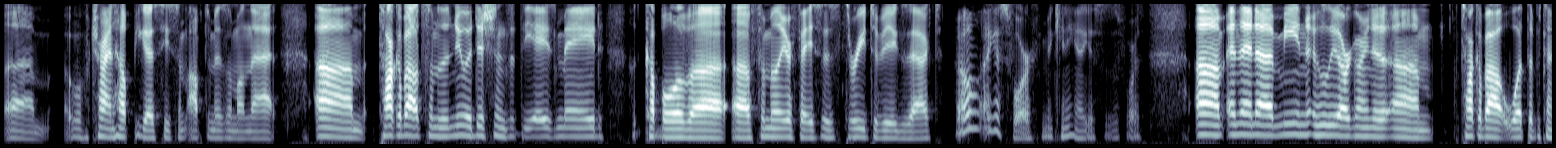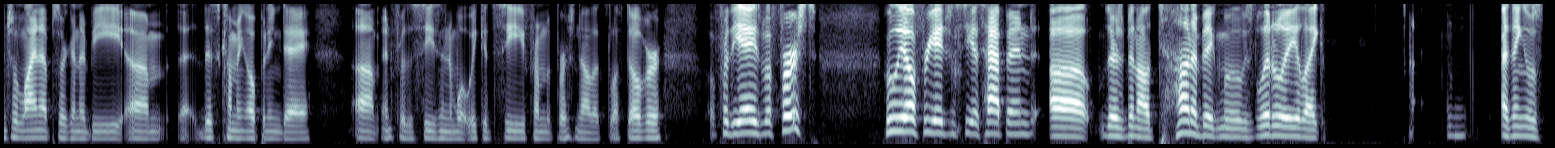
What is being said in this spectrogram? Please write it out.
um, we'll try and help you guys see some optimism on that. Um, talk about some of the new additions that the A's made. A couple of uh, uh familiar faces, three to be exact. Oh, I guess four. McKinney, I guess is the fourth. Um, and then uh, me and Julio are going to um talk about what the potential lineups are going to be um this coming opening day um, and for the season and what we could see from the personnel that's left over for the A's. But first, Julio free agency has happened. Uh, there's been a ton of big moves. Literally, like I think it was.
